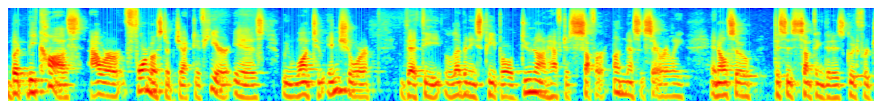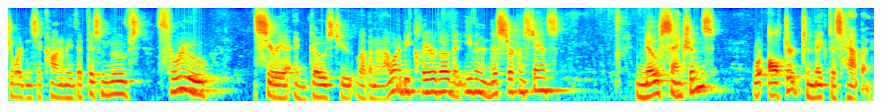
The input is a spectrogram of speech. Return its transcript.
But because our foremost objective here is we want to ensure that the Lebanese people do not have to suffer unnecessarily. And also, this is something that is good for Jordan's economy, that this moves through Syria and goes to Lebanon. I want to be clear, though, that even in this circumstance, no sanctions were altered to make this happen.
